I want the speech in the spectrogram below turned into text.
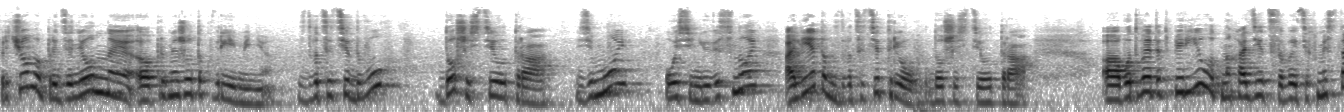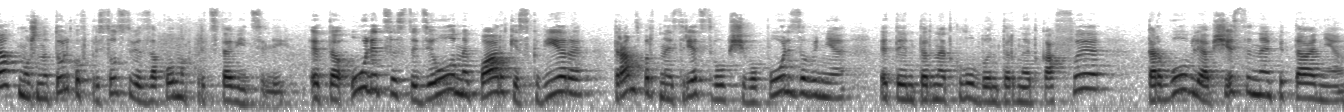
причем в определенный э, промежуток времени, с 22 до 6 утра, зимой, осенью, весной, а летом с 23 до 6 утра. А вот в этот период находиться в этих местах можно только в присутствии законных представителей. Это улицы, стадионы, парки, скверы, транспортные средства общего пользования, это интернет-клубы, интернет-кафе, торговля, общественное питание,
